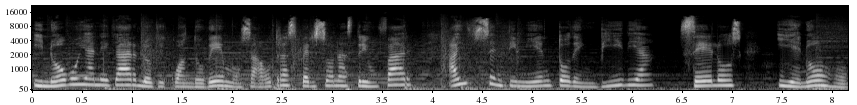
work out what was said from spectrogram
y no voy a negar lo que cuando vemos a otras personas triunfar hay un sentimiento de envidia, celos y enojo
